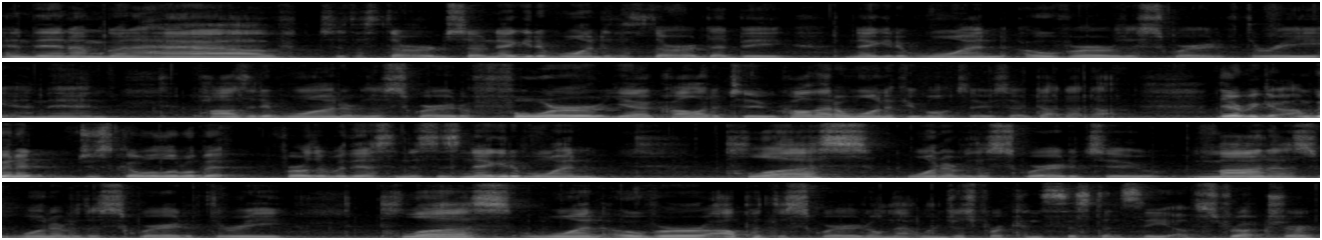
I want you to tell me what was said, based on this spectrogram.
And then I'm going to have to the third, so negative 1 to the third, that'd be negative 1 over the square root of 3, and then positive 1 over the square root of 4, yeah, call it a 2. Call that a 1 if you want to, so dot, dot, dot. There we go. I'm going to just go a little bit further with this, and this is negative 1 plus 1 over the square root of 2 minus 1 over the square root of 3 plus 1 over, I'll put the square root on that one just for consistency of structure.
